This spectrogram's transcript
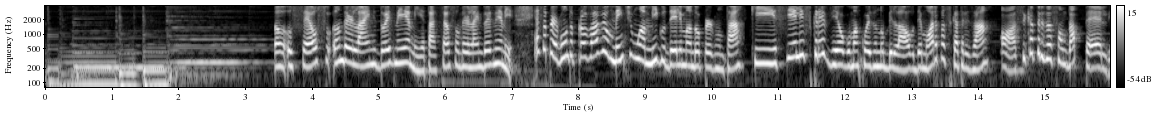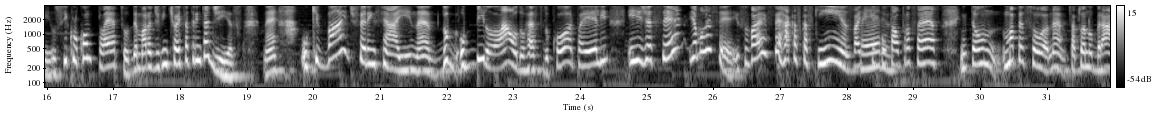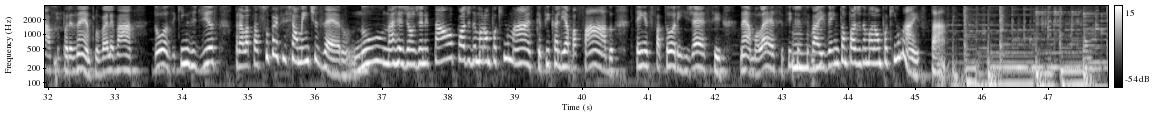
O Celso Underline 266, tá? Celso Underline 266. Essa pergunta, provavelmente um amigo dele mandou perguntar que se ele escrever alguma coisa no Bilal, demora pra cicatrizar? Ó, a cicatrização da pele, o ciclo completo, demora de 28 a 30 dias, né? O que vai diferenciar aí, né, do o bilau do resto do corpo é ele enrijecer e amolecer. Isso vai ferrar com as casquinhas, vai Sério? dificultar o processo. Então, uma pessoa, né, tatuando o braço, por exemplo, vai levar 12, 15 dias para ela estar superficialmente zero. No, na região genital pode demorar um pouquinho mais, porque fica ali abafado, tem esse fator, enrijece, né, amolece, fica esse vai e vem, então pode demorar um pouquinho mais. Tá.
